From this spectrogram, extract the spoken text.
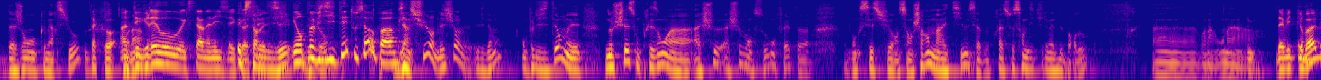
d'agents de, commerciaux. D'accord. Intégrés ou externalisés Externalisés. Et on peut visiter tout ça ou pas? Bien sûr, bien sûr, évidemment. On peut le visiter. On est, nos chais sont présents à, à, Che, à Chevanceau en fait. Donc c'est sur, c'est en Charente-Maritime, c'est à peu près à 70 km de Bordeaux. Euh, voilà, on a. David Cobold?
